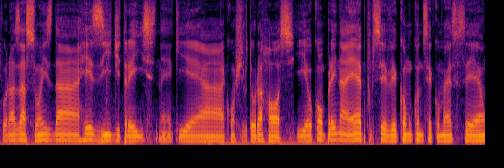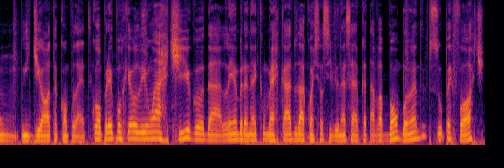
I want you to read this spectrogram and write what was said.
foram as ações da Reside 3, né? Que é a construtora Rossi. E eu comprei na época, pra você ver como quando você começa, você é um idiota completo. Comprei porque eu li um artigo da. Lembra, né? Que o mercado da construção civil nessa época tava bombando, super forte.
